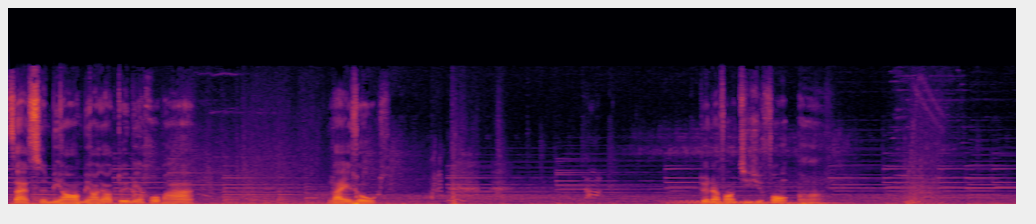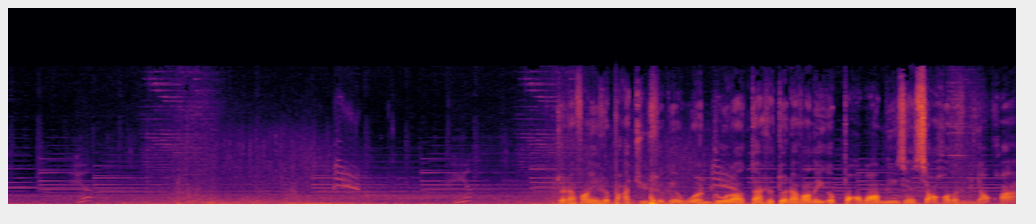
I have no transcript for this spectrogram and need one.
再次秒秒掉对面后排，来一手，对战方继续封啊。对战方也是把局势给稳住了，但是对战方的一个宝宝明显消耗的是比较快。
